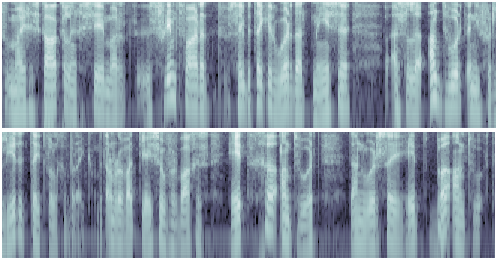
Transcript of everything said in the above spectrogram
vir my geskakel en gesê maar is vreemd vir haar dat sy baie keer hoor dat mense as hulle antwoord in die verlede tyd wil gebruik. Met ander woorde wat jy sou verwag is het geantwoord, dan hoor sy het beantwoord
